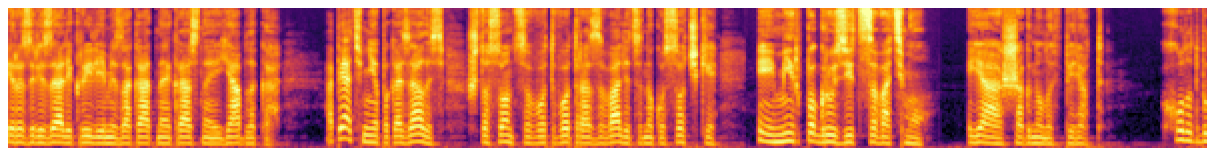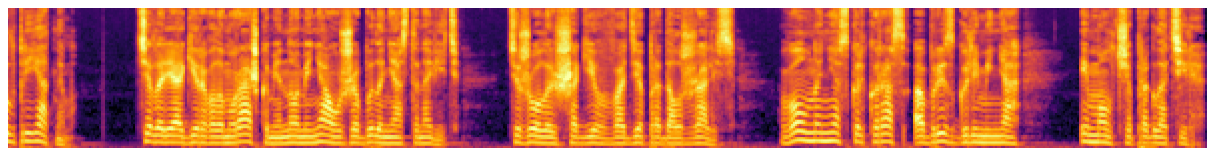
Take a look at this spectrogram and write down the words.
и разрезали крыльями закатное красное яблоко. Опять мне показалось, что солнце вот-вот развалится на кусочки, и мир погрузится во тьму. Я шагнула вперед. Холод был приятным. Тело реагировало мурашками, но меня уже было не остановить. Тяжелые шаги в воде продолжались. Волны несколько раз обрызгали меня и молча проглотили.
